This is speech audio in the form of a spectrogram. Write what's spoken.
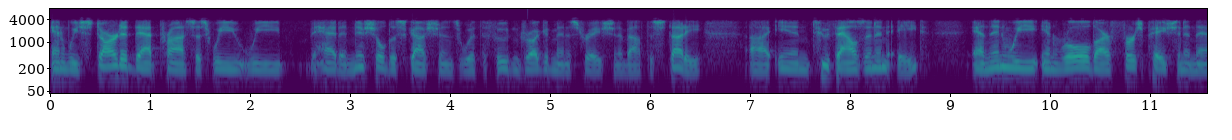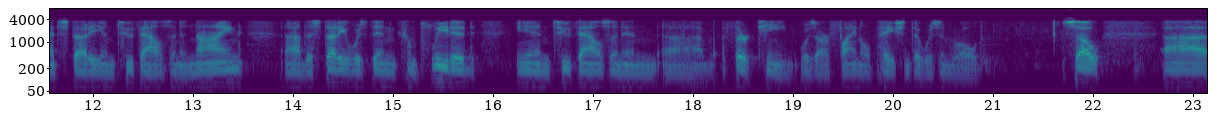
and we started that process. We we had initial discussions with the Food and Drug Administration about the study uh, in 2008, and then we enrolled our first patient in that study in 2009. Uh, the study was then completed in 2013 was our final patient that was enrolled. So, uh,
